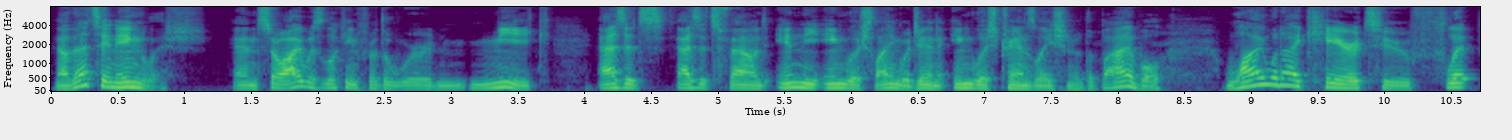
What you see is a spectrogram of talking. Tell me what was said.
Now that's in English. And so I was looking for the word meek as it's as it's found in the English language in an English translation of the Bible. Why would I care to flip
